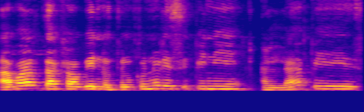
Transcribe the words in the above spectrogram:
আবার দেখা হবে নতুন কোনো রেসিপি নিয়ে। আল্লাহ হাফিজ।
